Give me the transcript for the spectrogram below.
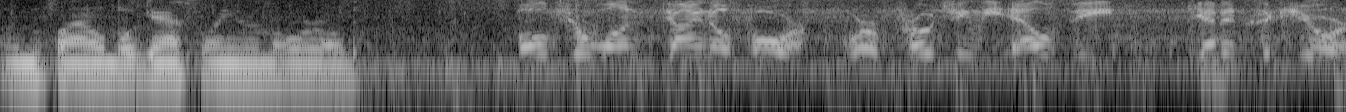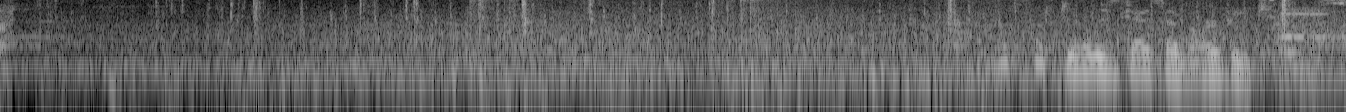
unflammable gasoline in the world. Ultra One, Dino 4. We're approaching the LZ. Get it secure. How the fuck do all these guys have RPKs?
